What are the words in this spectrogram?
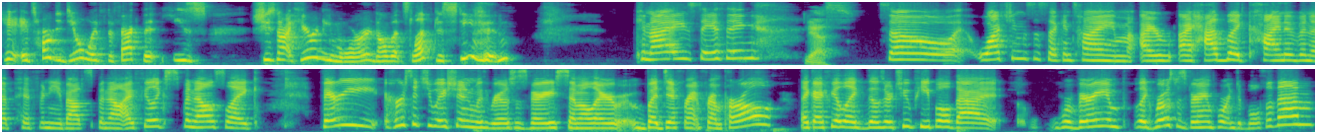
can't. It's hard to deal with the fact that he's she's not here anymore, and all that's left is Steven. Can I say a thing? Yes. So watching this a second time, I I had like kind of an epiphany about Spinel. I feel like Spinel's like very her situation with Rose is very similar but different from Pearl. Like I feel like those are two people that were very imp- like Rose was very important to both of them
